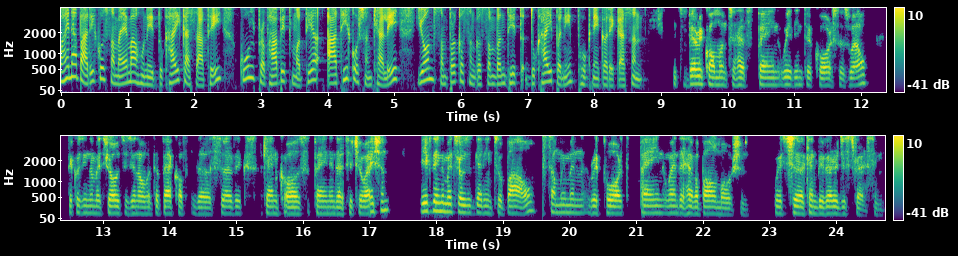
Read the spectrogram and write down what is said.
महिनावारीको समयमा हुने दुखाइका साथै कुल प्रभावित मध्ये आधीको संख्याले यौन सम्पर्कसँग सम्बन्धित दुखाइ पनि भोग्ने गरेका छन्। It's very common to have pain with intercourse as. Because endometriosis, you know, at the back of the cervix can cause pain in that situation. If the endometriosis get into bowel, some women report pain when they have a bowel motion, which uh, can be very distressing.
